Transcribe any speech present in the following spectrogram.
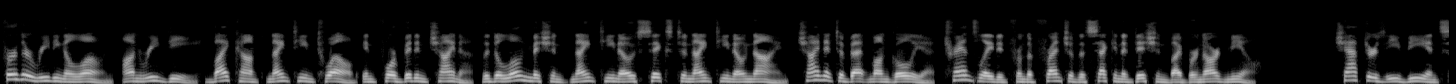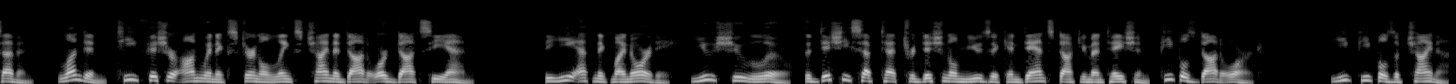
Further reading alone, Henri D. Vicomte 1912 in Forbidden China, The D'Ollone Mission, 1906-1909, China-Tibet-Mongolia, translated from the French of the second edition by Bernard Miele. Chapters EV and 7. London, T. Fisher Unwin External links china.org.cn. The Yi Ethnic Minority. Yu Shu Lu. The Dishi Septet Traditional Music and Dance Documentation, peoples.org. Yi Peoples of China.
